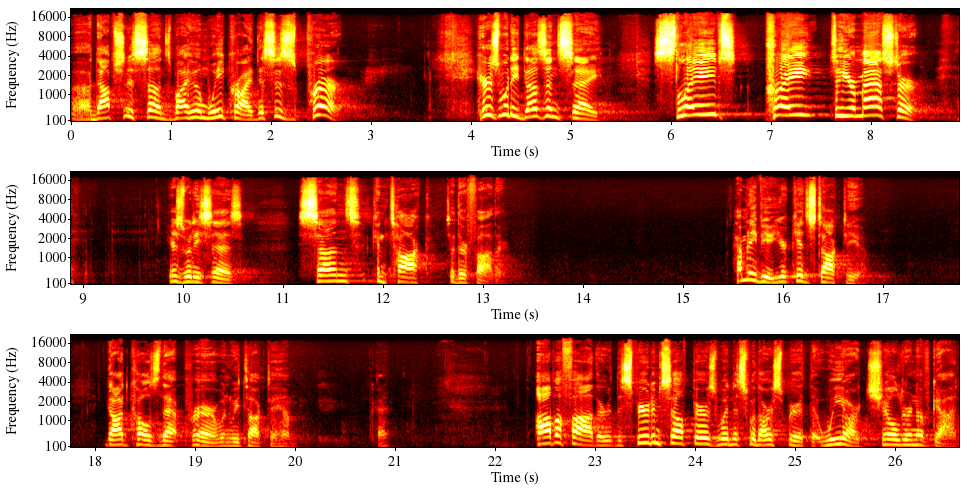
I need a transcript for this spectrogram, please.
Uh, adoption as sons, by whom we cry. This is prayer. Here's what he doesn't say Slaves, pray to your master. Here's what he says Sons can talk to their father. How many of you, your kids talk to you? God calls that prayer when we talk to Him. Okay? Abba, Father, the Spirit Himself bears witness with our spirit that we are children of God.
